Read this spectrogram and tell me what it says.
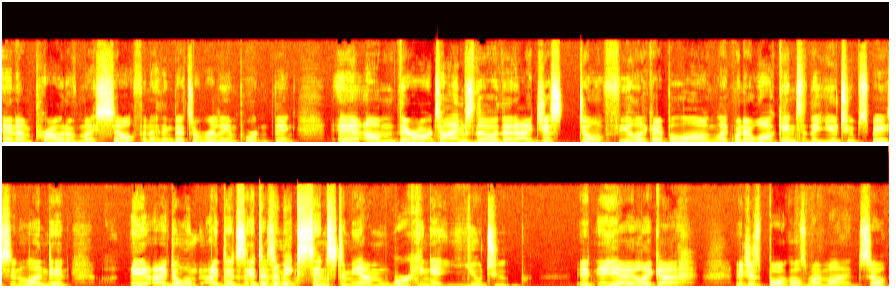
and I'm proud of myself, and I think that's a really important thing. And, um, there are times though that I just don't feel like I belong. Like when I walk into the YouTube space in London, I don't. I, it doesn't make sense to me. I'm working at YouTube. It, yeah, like uh, it just boggles my mind. So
